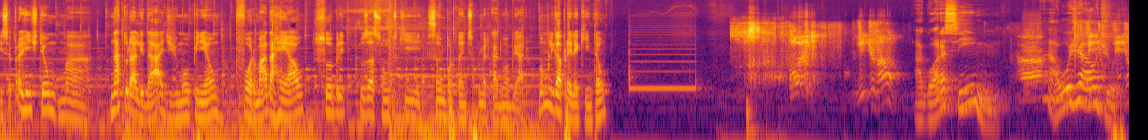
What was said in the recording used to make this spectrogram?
Isso é para a gente ter uma naturalidade, uma opinião formada real sobre os assuntos que são importantes para o mercado imobiliário. Vamos ligar para ele aqui então. Oi, vídeo não? Agora sim. Ah, ah hoje é áudio. Vídeo?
